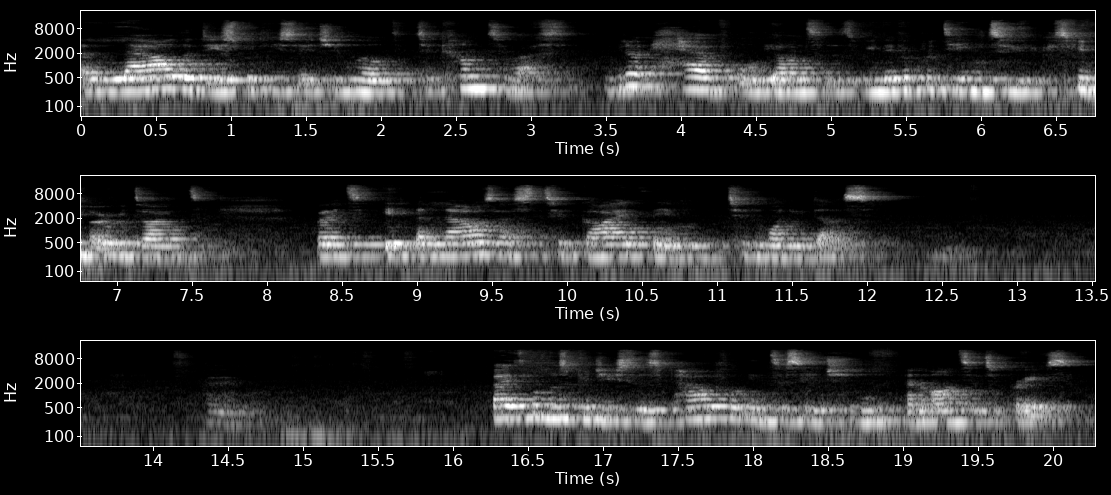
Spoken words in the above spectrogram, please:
allow the desperately searching world to come to us. We don't have all the answers, we never pretend to because we know we don't. But it allows us to guide them to the one who does. Faithfulness produces powerful intercession and answer to prayers.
